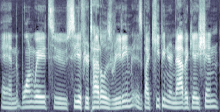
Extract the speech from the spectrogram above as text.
And one way to see if your title is reading is by keeping your navigation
